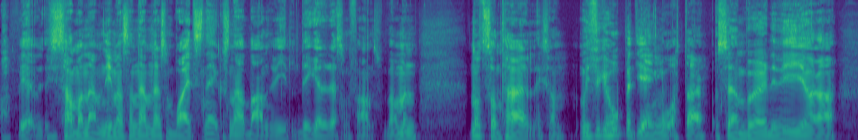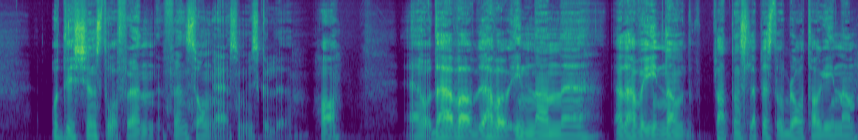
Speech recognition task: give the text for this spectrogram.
ja, vi samma nämn, nämnare som Whitesnake och sådana här band. Vi diggade det som fanns. Ja, men, något sånt här liksom. Och vi fick ihop ett gäng låtar och sen började vi göra auditions då för en, för en sångare som vi skulle ha. Eh, och det här var, det här var innan, eh, ja, det här var innan plattan släpptes, det var bra tag innan.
